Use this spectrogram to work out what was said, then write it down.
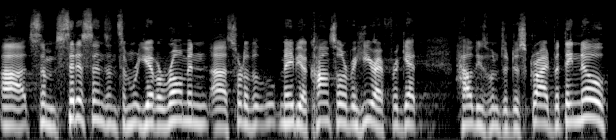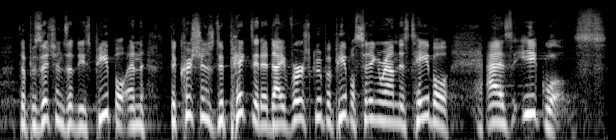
uh, some citizens and some. You have a Roman uh, sort of maybe a consul over here. I forget how these ones are described, but they know the positions of these people, and the Christians depicted a diverse group of people sitting around this table as equals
